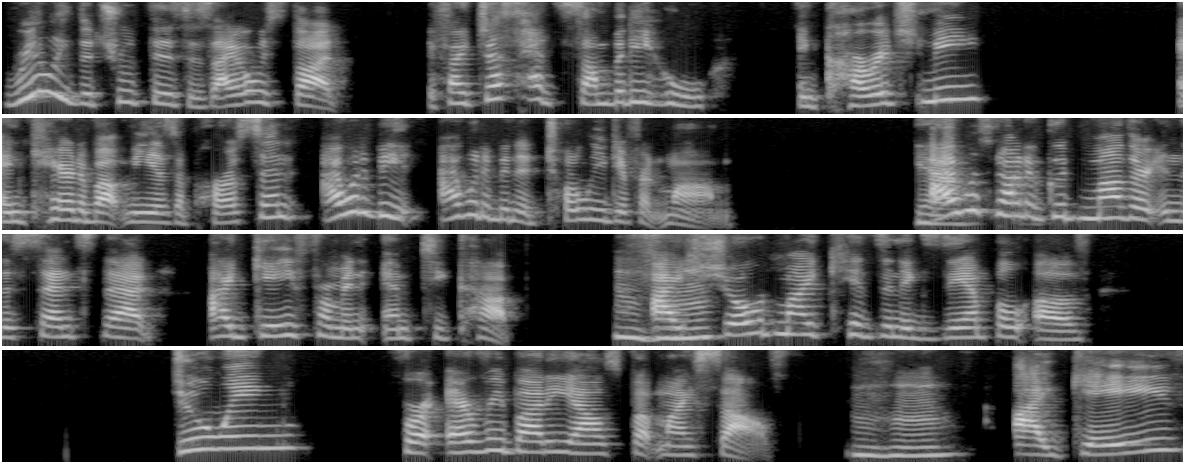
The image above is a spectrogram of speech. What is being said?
Really the truth is is i always thought if i just had somebody who encouraged me and cared about me as a person, I would be I would have been a totally different mom. Yeah. I was not a good mother in the sense that I gave from an empty cup. Mm-hmm. I showed my kids an example of doing for everybody else but myself. Mm-hmm. I gave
